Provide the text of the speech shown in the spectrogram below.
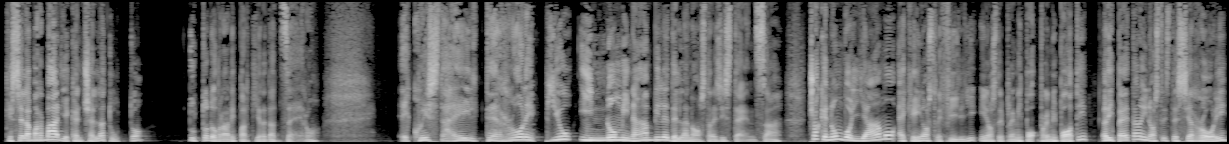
che se la barbarie cancella tutto, tutto dovrà ripartire da zero. E questo è il terrore più innominabile della nostra esistenza. Ciò che non vogliamo è che i nostri figli, i nostri prenipo- prenipoti, ripetano i nostri stessi errori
